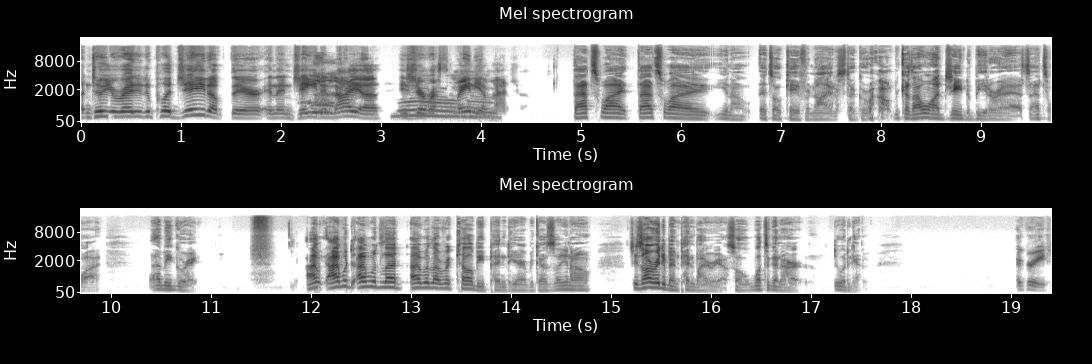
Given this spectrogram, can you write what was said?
until you're ready to put Jade up there, and then Jade and Nia is your WrestleMania matchup. That's why. That's why you know it's okay for Nia to stick around because I want Jade to beat her ass. That's why. That'd be great. I, I would. I would let. I would let Raquel be pinned here because you know she's already been pinned by Rhea. So what's it gonna hurt? Do it again. Agreed.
